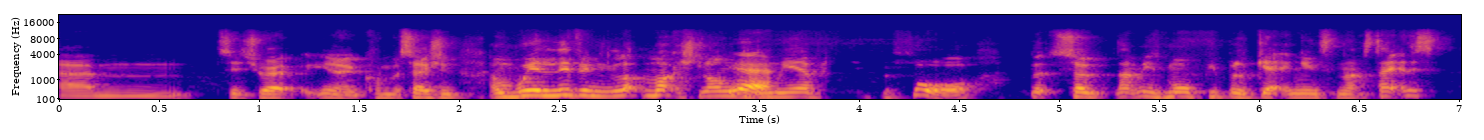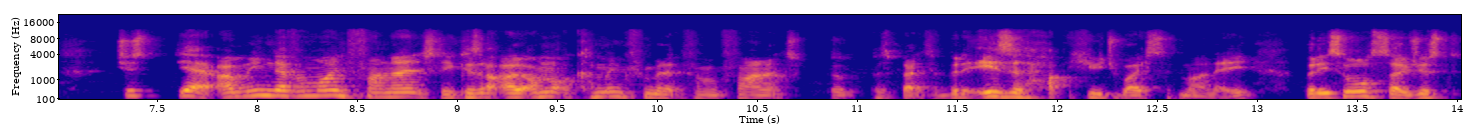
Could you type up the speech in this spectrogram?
um situation you know conversation and we're living lo- much longer Yeah. than we ever did before but so that means more people are getting into that state and it's just yeah, I mean, never mind financially because I'm not coming from it from a financial perspective, but it is a huge waste of money. But it's also just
